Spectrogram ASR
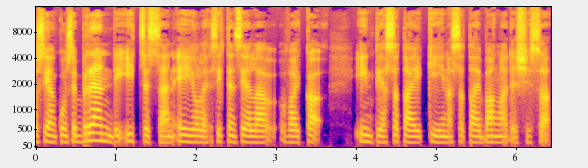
tosiaan kun se brändi itsessään ei ole sitten siellä vaikka Intiassa tai Kiinassa tai Bangladeshissa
